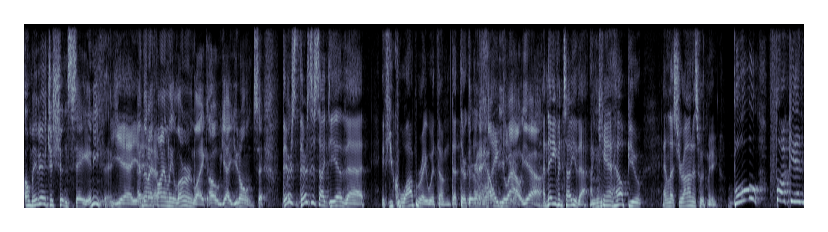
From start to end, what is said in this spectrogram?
oh, maybe I just shouldn't say anything. Yeah, yeah, And then I finally learned like, oh yeah, you don't say. There's there's this idea that if you cooperate with them, that they're They're going to gonna help you out, yeah. Mm-hmm. and they even tell you that I can't help you unless you're honest with me. Bull fucking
